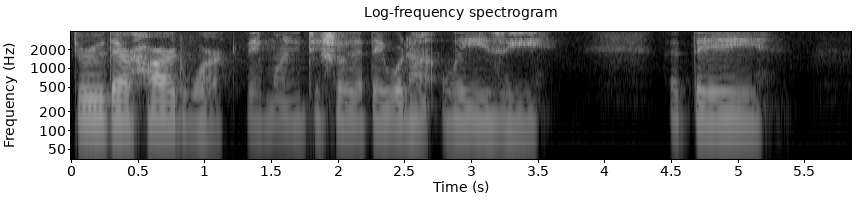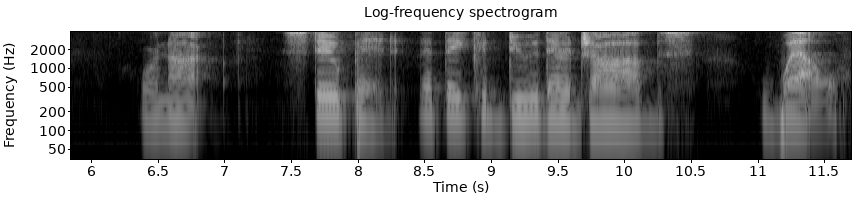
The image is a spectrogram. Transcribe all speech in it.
through their hard work. They wanted to show that they were not lazy, that they were not stupid, that they could do their jobs well.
